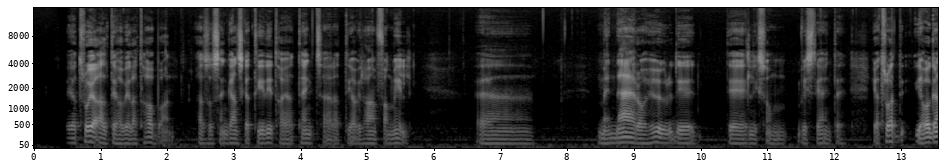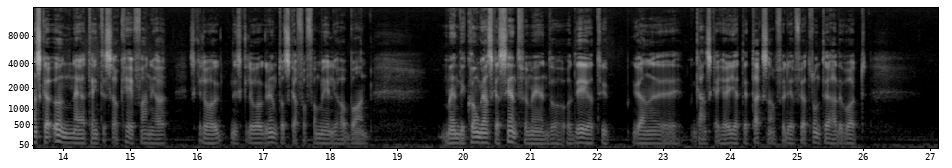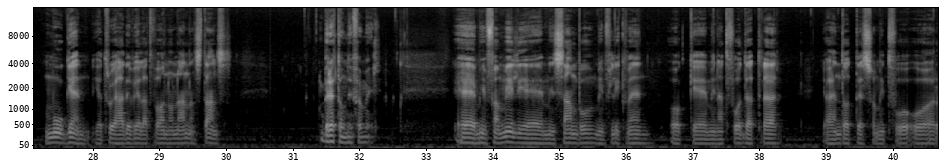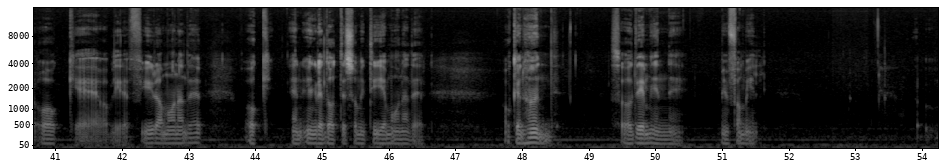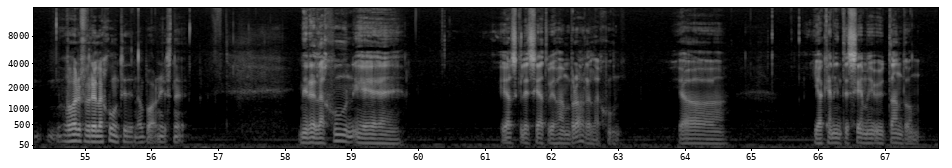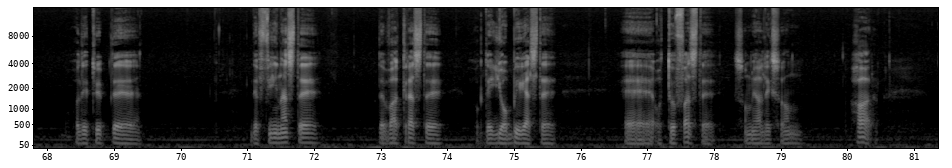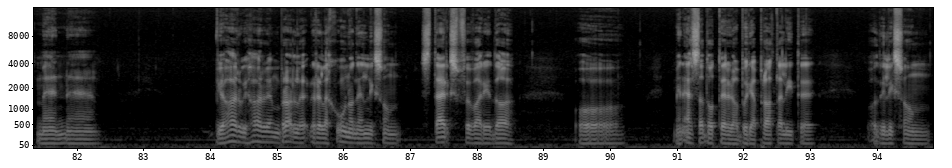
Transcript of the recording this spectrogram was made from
Jag tror jag alltid har velat ha barn. Alltså sen ganska tidigt har jag tänkt så här att jag vill ha en familj. Eh, men när och hur, det, det liksom visste jag inte. Jag tror att jag var ganska ung när jag tänkte så okej okay, fan jag skulle vara, det skulle vara grymt att skaffa familj och ha barn. Men det kom ganska sent för mig ändå och det är jag typ gan- ganska, jag är jättetacksam för det för jag tror inte jag hade varit mogen. Jag tror jag hade velat vara någon annanstans. Berätta om din familj. Eh, min familj är min sambo, min flickvän och eh, mina två döttrar. Jag har en dotter som är två år och eh, vad blir det, fyra månader. Och en yngre dotter som är tio månader. Och en hund. Så det är min, eh, min familj. Vad har du för relation till dina barn just nu? Min relation är... Jag skulle säga att vi har en bra relation. Jag, jag kan inte se mig utan dem. Och det är typ det, det finaste, det vackraste och det jobbigaste eh, och tuffaste som jag liksom har. Men eh, vi, har, vi har en bra relation och den liksom stärks för varje dag. Och min äldsta dotter har börjat prata lite. Och det är liksom...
